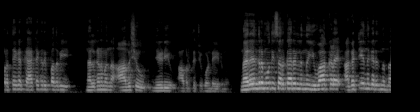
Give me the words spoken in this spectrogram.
പ്രത്യേക കാറ്റഗറി പദവി നൽകണമെന്ന ആവശ്യവും ജെ ഡി യു ആവർത്തിച്ചുകൊണ്ടേയിരുന്നു. നരേന്ദ്രമോദി സർക്കാരിൽ നിന്ന് യുവാക്കളെ അകറ്റിയെന്ന് കരുതുന്ന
